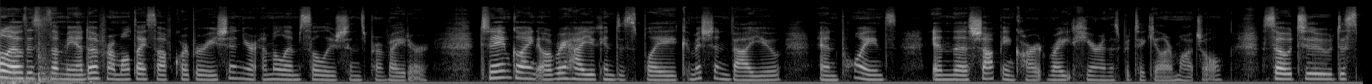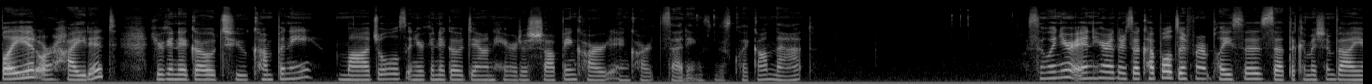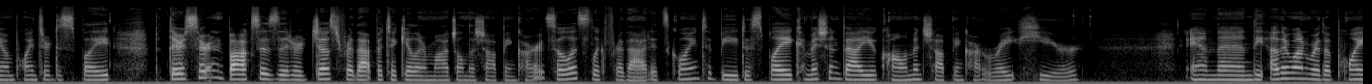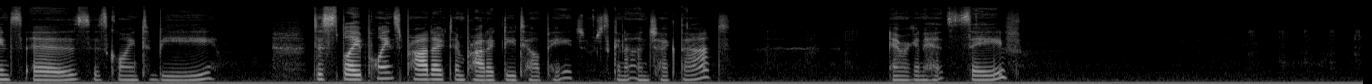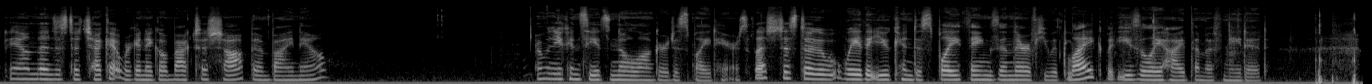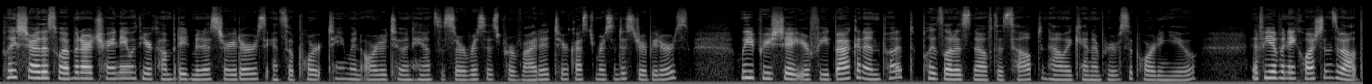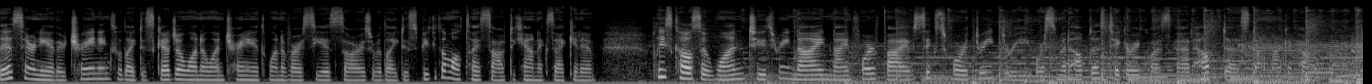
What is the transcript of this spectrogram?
Hello, this is Amanda from Multisoft Corporation, your MLM solutions provider. Today I'm going over how you can display commission value and points in the shopping cart right here in this particular module. So to display it or hide it, you're going to go to Company, Modules, and you're going to go down here to Shopping Cart and Cart Settings. Just click on that. So when you're in here, there's a couple different places that the commission value and points are displayed, but there's certain boxes that are just for that particular module in the shopping cart. So let's look for that. It's going to be display commission value column and shopping cart right here. And then the other one where the points is, is going to be display points product and product detail page. We're just going to uncheck that. And we're going to hit save. And then just to check it, we're going to go back to shop and buy now. And you can see it's no longer displayed here. So that's just a way that you can display things in there if you would like, but easily hide them if needed. Please share this webinar training with your company administrators and support team in order to enhance the services provided to your customers and distributors. We appreciate your feedback and input. Please let us know if this helped and how we can improve supporting you. If you have any questions about this or any other trainings, would like to schedule one-on-one training with one of our CSRs, or would like to speak with a Multisoft account executive, please call us at 1-239-945-6433 or submit help desk ticket request at helpdesk.marketpower.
